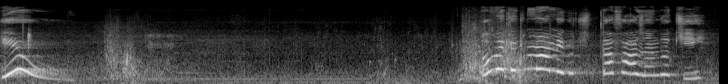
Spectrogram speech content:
Ver o que, que meu amigo tá fazendo aqui.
